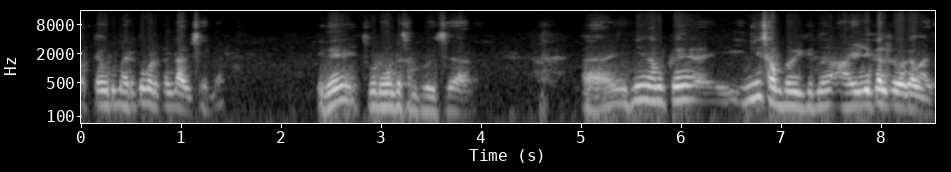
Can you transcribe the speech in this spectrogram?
പ്രത്യേക ഒരു മരുന്ന് കൊടുക്കേണ്ട ആവശ്യമില്ല. ഇത് ചൂടുകൊണ്ട് സംഭവിച്ചതാണ്. ഇനി നമുക്ക് ഇനി സംഭവിക്കുന്നത് അഴുകൽ രോഗമാണ്.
